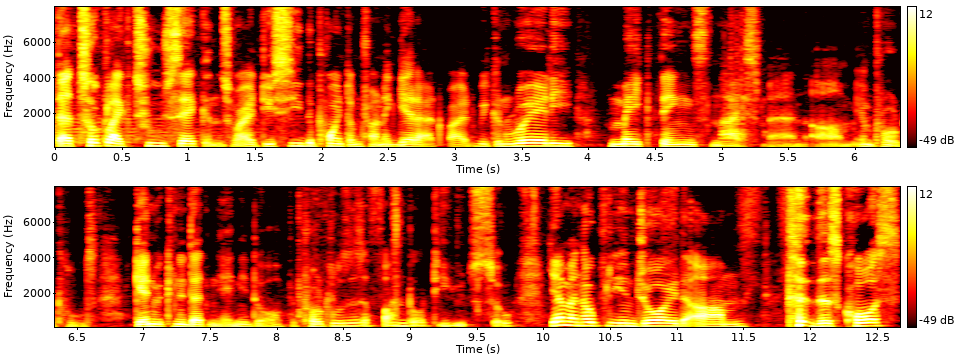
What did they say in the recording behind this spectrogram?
that took like two seconds, right? You see the point I'm trying to get at, right? We can really make things nice, man, um, in Pro Tools. Again, we can do that in any DAW, but Pro Tools is a fun DAW to use. So, yeah, man, hopefully you enjoyed um, this course.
